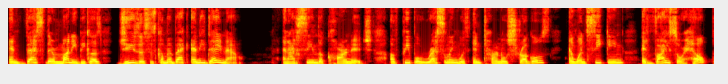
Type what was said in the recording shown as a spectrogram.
invest their money because Jesus is coming back any day now. And I've seen the carnage of people wrestling with internal struggles. And when seeking advice or help,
